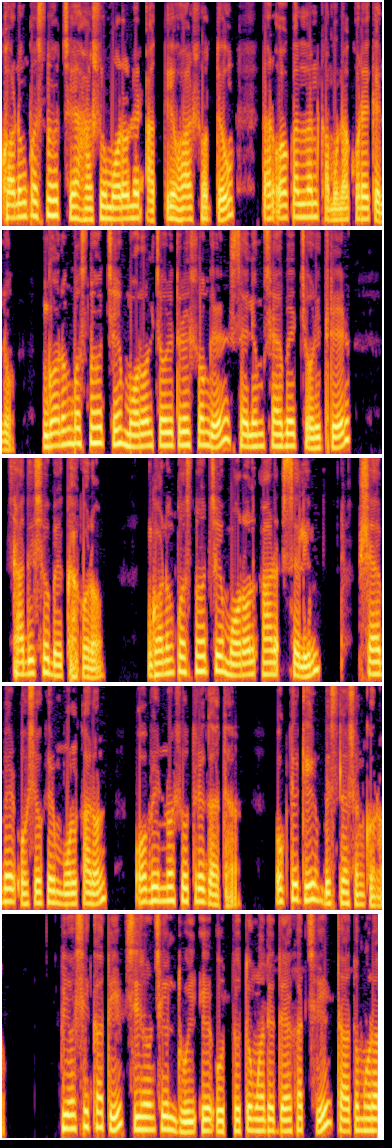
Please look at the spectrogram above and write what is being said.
খনং প্রশ্ন হচ্ছে, হাসু মরলের আত্মীয় হওয়া সত্ত্বেও তার অকল্যাণ কামনা করে কেন? গণং প্রশ্ন হচ্ছে, মরল চরিত্রের সঙ্গে সেলিম সাহেবের চরিত্রের সাদৃশ্য ব্যাখ্যা করো। ঘনং প্রশ্ন হচ্ছে, মরল আর সেলিম সাহেবের অসুখের মূল কারণ অভিন্ন সূত্রে গাথা। উক্তিটি বিশ্লেষণ করো। প্রিয় শিক্ষার্থী, সৃজনশীল দুই এর উত্তর তোমাদের দেখাচ্ছি, তা তোমরা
